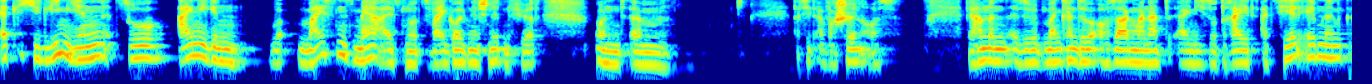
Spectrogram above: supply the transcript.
etliche Linien zu einigen, meistens mehr als nur zwei goldenen Schnitten führt. Und ähm, das sieht einfach schön aus. Wir haben dann, also man könnte auch sagen, man hat eigentlich so drei Erzählebenen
